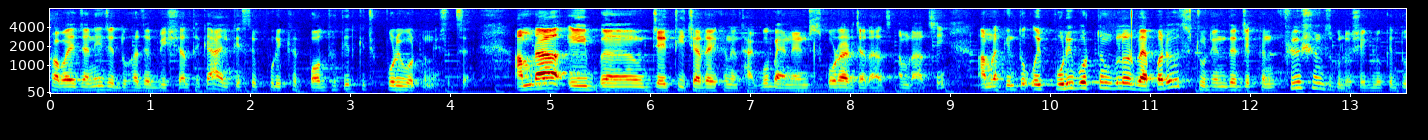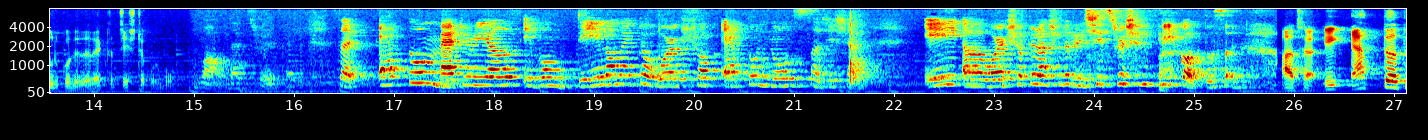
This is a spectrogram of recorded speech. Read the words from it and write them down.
সবাই জানি যে দু হাজার বিশ সাল থেকে আইএলটিএস এর পরীক্ষার পদ্ধতির কিছু পরিবর্তন এসেছে। আমরা এই যে টিচাররা এখানে থাকব ব্যান অ্যান্ড স্কোরার যারা আমরা আছি, আমরা কিন্তু ওই পরিবর্তনগুলোর ব্যাপারেও স্টুডেন্টদের যে কনফিউশনসগুলো সেগুলোকে দূর করে দেওয়ার একটা চেষ্টা করব। এত ম্যাটেরিয়ালস এবং ডে লং একটা ওয়ার্কশপ এত নোটস সাজেশন এই ওয়ার্কশপটার আসলে রেজিস্ট্রেশন ফি কত স্যার আচ্ছা এই এত এত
